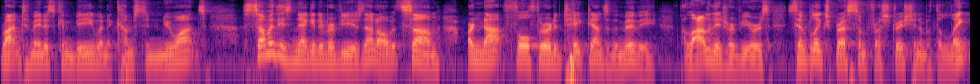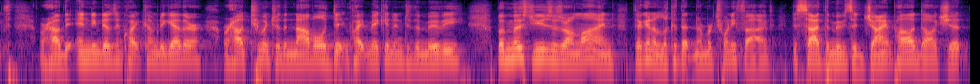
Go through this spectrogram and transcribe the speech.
Rotten Tomatoes can be when it comes to nuance. Some of these negative reviews, not all, but some, are not full throated takedowns of the movie. A lot of these reviewers simply express some frustration about the length, or how the ending doesn't quite come together, or how too much of the novel didn't quite make it into the movie. But most users online, they're going to look at that number 25, decide the movie's a giant pile of dog shit,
